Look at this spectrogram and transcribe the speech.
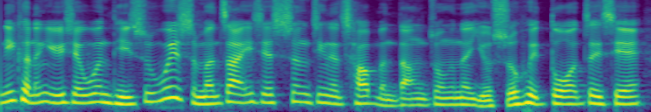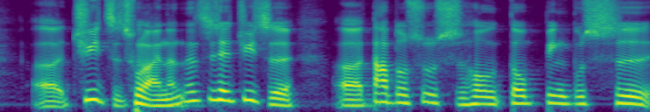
你可能有一些问题是为什么在一些圣经的抄本当中呢，有时候会多这些呃句子出来呢？那这些句子。呃，大多数时候都并不是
